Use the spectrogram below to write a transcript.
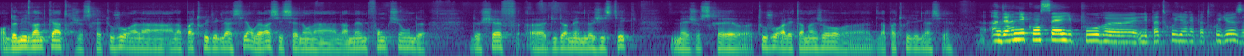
En 2024, je serai toujours à la, patrouille des glaciers. On verra si c'est dans la, même fonction de, chef euh, du domaine logistique, mais je serai euh, toujours à l'état-major euh, de la patrouille des glaciers. Un dernier conseil pour les patrouilleurs et patrouilleuses?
